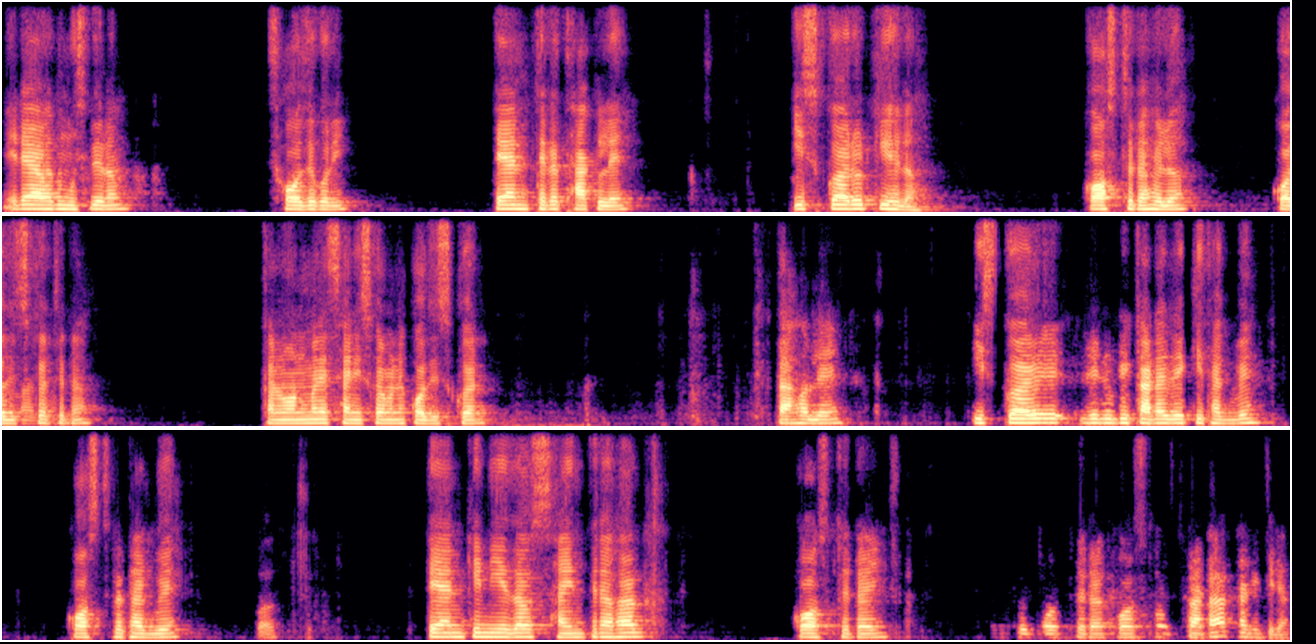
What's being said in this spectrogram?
এটা হয়তো মুছে দিলাম। সহজে করি। ট্যান থেটা থাকলে স্কোয়ার রুট কি হলো? কস থেটা হলো। কজ স্কোয়ার থেটা কারণ ওয়ান মানে সাইন স্কোয়ার মানে কজ স্কোয়ার তাহলে স্কোয়ার রুটি কাটা দিয়ে কি থাকবে? কস থেটা থাকবে। ট্যানকে নিয়ে যাও সাইন থেটা ভাগ কস থেটাই কস থেটা কস কাটা কাটি কিরা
